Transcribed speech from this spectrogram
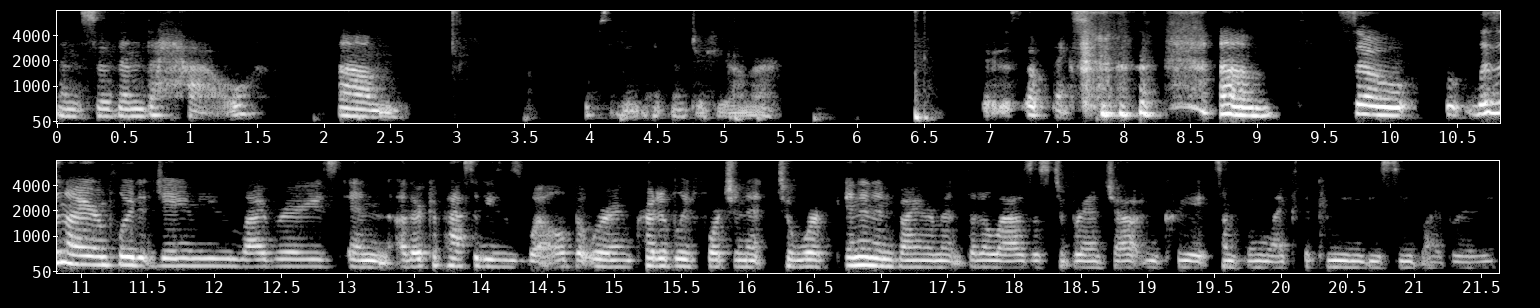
And so then the how. Um, oops, I didn't hit enter here on our, there it is. Oh, thanks. um, so Liz and I are employed at JMU libraries in other capacities as well, but we're incredibly fortunate to work in an environment that allows us to branch out and create something like the Community Seed Library.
